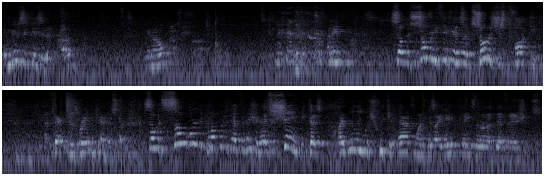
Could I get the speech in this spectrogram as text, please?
And music isn't a drug, you know. I mean, so there's so many things, and like so does just talking affect your brain chemistry. So it's so hard to come up with a definition. And it's a shame because I really wish we could have one because I hate things that don't have definitions.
